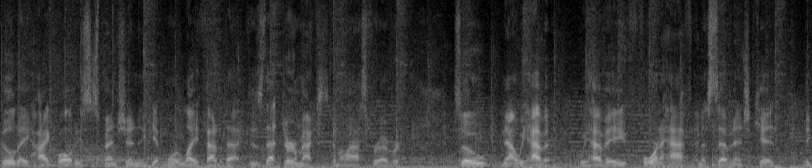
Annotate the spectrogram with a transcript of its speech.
build a high quality suspension and get more life out of that because that Duramax is going to last forever. So now we have it. We have a four and a half and a seven inch kit. It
